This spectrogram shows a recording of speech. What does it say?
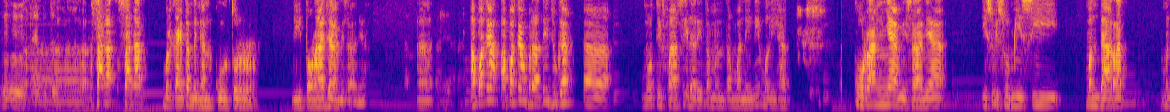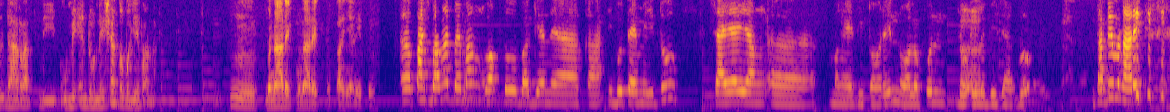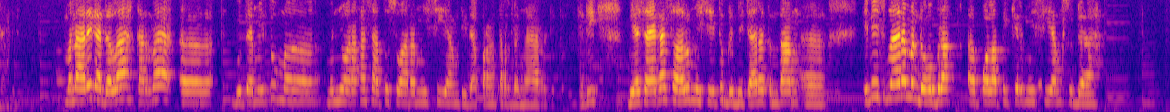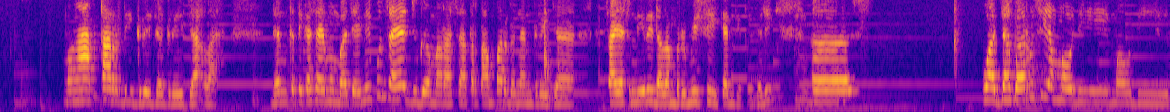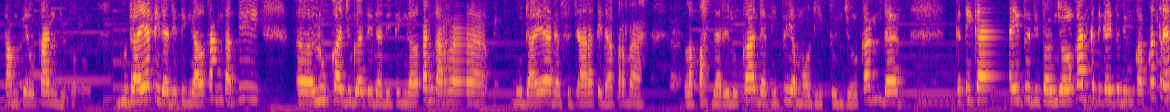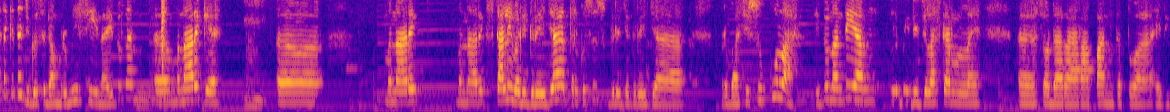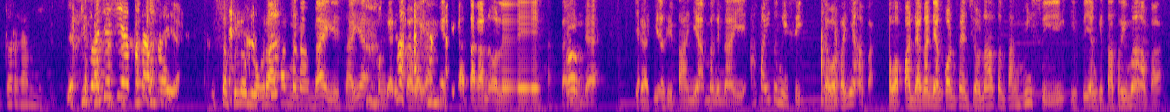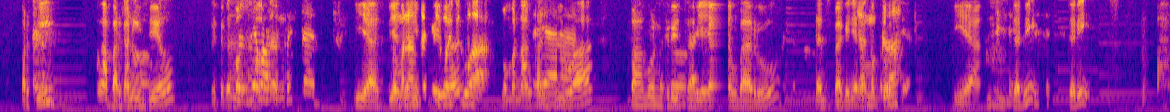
Mm-hmm, uh, sangat sangat berkaitan dengan kultur di Toraja misalnya. Uh, apakah apakah berarti juga uh, motivasi dari teman-teman ini melihat kurangnya misalnya isu-isu misi mendarat mendarat di bumi Indonesia atau bagaimana? Hmm, menarik, menarik pertanyaan itu. Uh, pas banget memang waktu bagiannya Kak Ibu Temi itu saya yang uh, mengeditorin walaupun doi uh. lebih jago. Tapi menarik menarik adalah karena uh, Bu Temi itu me menyuarakan satu suara misi yang tidak pernah terdengar gitu. Jadi biasanya kan selalu misi itu berbicara tentang uh, ini sebenarnya mendobrak uh, pola pikir misi yang sudah mengakar di gereja-gereja lah. Dan ketika saya membaca ini pun saya juga merasa tertampar dengan gereja saya sendiri dalam bermisi kan gitu. Jadi hmm. uh, wajah baru sih yang mau di mau ditampilkan gitu. Budaya tidak ditinggalkan tapi uh, luka juga tidak ditinggalkan karena budaya dan sejarah tidak pernah lepas dari luka dan itu yang mau ditunjukkan dan ketika itu ditonjolkan, ketika itu diungkapkan, ternyata kita juga sedang bermisi. Nah itu kan hmm. uh, menarik ya, hmm. uh, menarik, menarik sekali bagi gereja, terkhusus gereja-gereja berbasis suku lah. Itu nanti yang lebih dijelaskan oleh uh, saudara Rapan, ketua editor kami. Gitu aja sih yang menambah. ya. Sebelum Bung Rapan menambahi, saya menggarisbawahi apa yang dikatakan oleh Mbak oh. Indah Daniel ditanya mengenai apa itu misi, jawabannya apa? Bahwa pandangan yang konvensional tentang misi itu yang kita terima apa? Pergi mengabarkan Injil, itu kan Terus dia masuk Kristen. Iya, dia memenangkan jadi Kristen, jiwa, memenangkan ya. jiwa, bangun Betul. gereja yang baru dan sebagainya yang dan megah. seterusnya. Iya. jadi jadi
